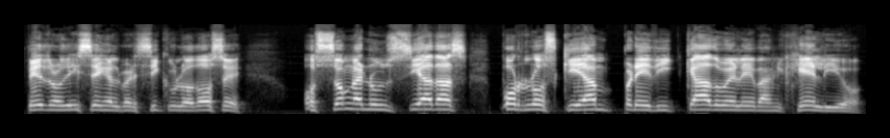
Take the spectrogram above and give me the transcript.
Pedro dice en el versículo 12, os son anunciadas por los que han predicado el Evangelio,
